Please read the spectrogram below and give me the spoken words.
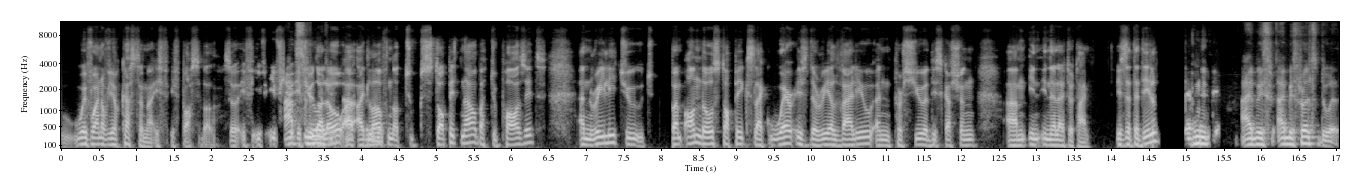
with one of your customer if, if possible. So if if, if you if you'd allow absolutely. i'd love not to stop it now but to pause it and really to, to but on those topics, like where is the real value, and pursue a discussion um, in in a later time. Is that a deal? Definitely, I'd be I'd be thrilled to do it.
